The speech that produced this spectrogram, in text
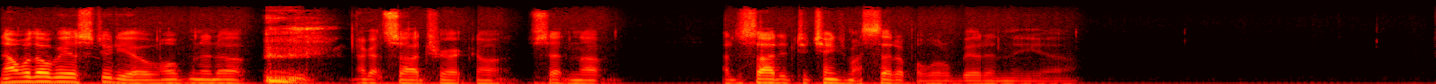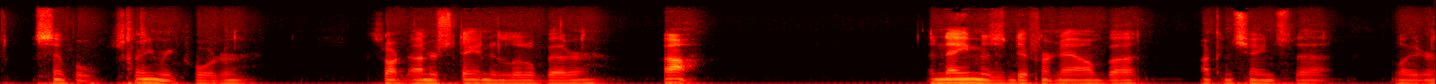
not with OBS Studio. Open it up. I got sidetracked on setting up. I decided to change my setup a little bit in the uh, simple screen recorder. Start to understand it a little better. Ah, the name is different now, but I can change that later.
